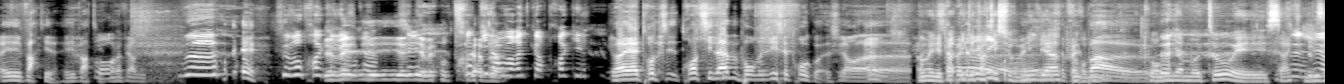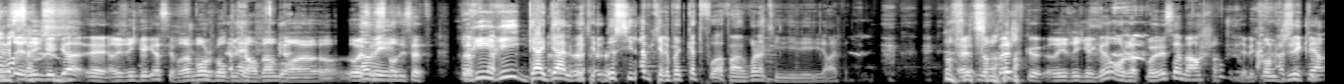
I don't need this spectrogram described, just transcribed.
Il est parti, là, il est parti, Bon. on l'a perdu. Ouais, C'est bon, Il y tranquille. avait, mon frère. il y- il y avait trop de Tranquille, syllabes. on m'arrête cœur, tranquille. il y a trop de, trop de syllabes pour Riri, c'est trop quoi. Sur, euh, Non, mais il est, pas- s'appelle il est parti Riri, sur mais il s'appelle pour, pas, euh, pour Miyamoto et c'est vrai qu'il jure, disait ça. Riri Gaga, eh, Gaga, c'est vraiment le joueur du jardin dans, euh, Non, mais- 117. Riri Gaga, le mec il y a deux syllabes qui répète quatre fois. Enfin voilà, il, il répète. Eh, N'empêche que Riri Gaga en japonais ça marche. hein. Il y a les kanji. Ah, c'est clair.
